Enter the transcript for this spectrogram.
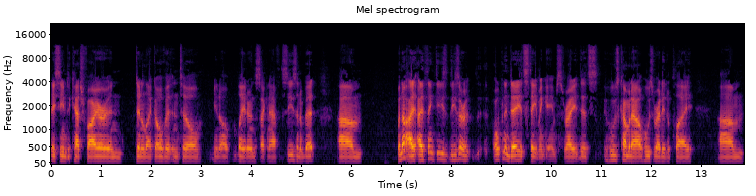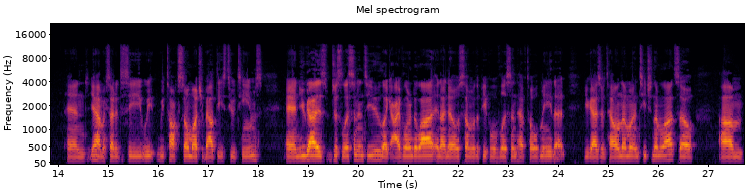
they seemed to catch fire and didn't let go of it until, you know, later in the second half of the season a bit. Um, but no, I, I think these these are opening day. It's statement games, right? It's who's coming out, who's ready to play, um, and yeah, I'm excited to see. We we talk so much about these two teams, and you guys just listening to you, like I've learned a lot, and I know some of the people who've listened have told me that you guys are telling them and teaching them a lot. So um,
